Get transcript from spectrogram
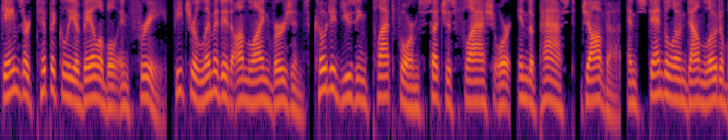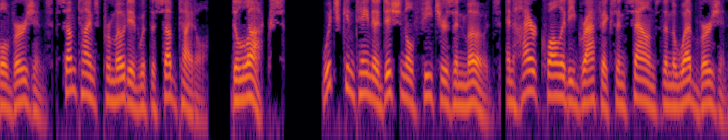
games are typically available in free, feature-limited online versions coded using platforms such as Flash or, in the past, Java, and standalone downloadable versions sometimes promoted with the subtitle, "'Deluxe' which contain additional features and modes, and higher quality graphics and sounds than the web version.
